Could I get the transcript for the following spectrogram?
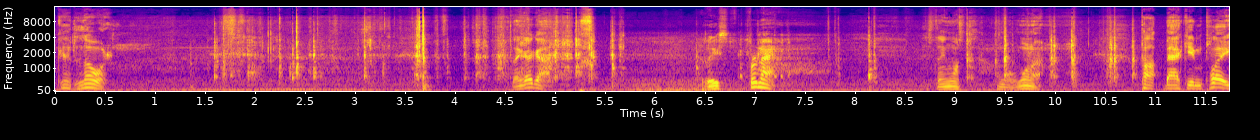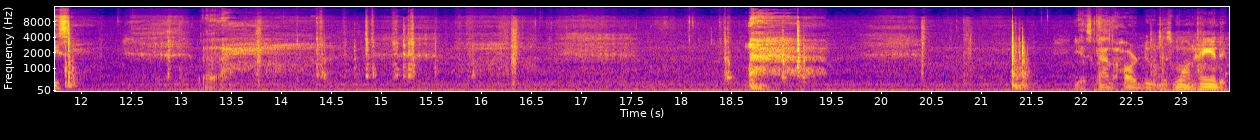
Good Lord. I think I got it. At least for now. This thing wants to, want to pop back in place. Uh, yeah, it's kind of hard doing this one-handed.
